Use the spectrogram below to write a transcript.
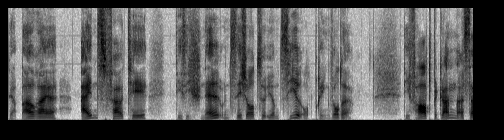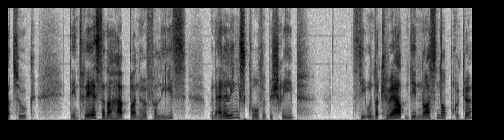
der Baureihe 1 VT, die sie schnell und sicher zu ihrem Zielort bringen würde. Die Fahrt begann, als der Zug den Dresdener Hauptbahnhof verließ und eine Linkskurve beschrieb. Sie unterquerten die Nossener Brücke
